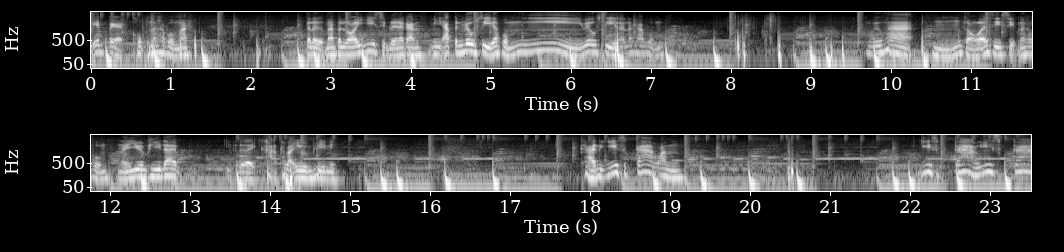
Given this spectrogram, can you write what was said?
XM8 ครบนะครับผมมาเตลิดมาเป็นร้อยยี่สิบเลยแล้วกันมีอัพเป็นเวลสี่ครับผมนี่เวลสี่แล้วนะครับผมวิวห้าหืมสองร้อยสี่สิบนะครับผมไหน UMP ได้เลยขาดเท่าไหร่ UMP นี่ขาดอีกยี่สิบเก้าอัน ยี่สิบเก้ายี่สิบเก้า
